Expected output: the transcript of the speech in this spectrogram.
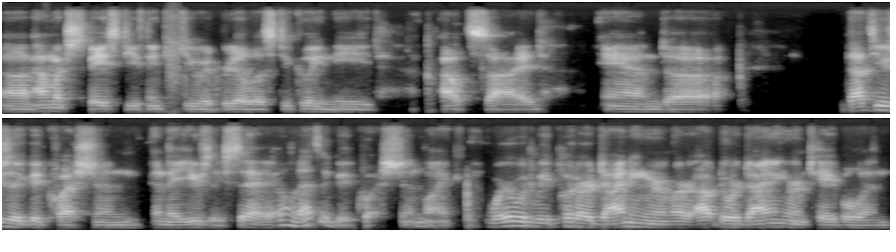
um, how much space do you think you would realistically need outside and uh, that's usually a good question and they usually say oh that's a good question like where would we put our dining room our outdoor dining room table and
